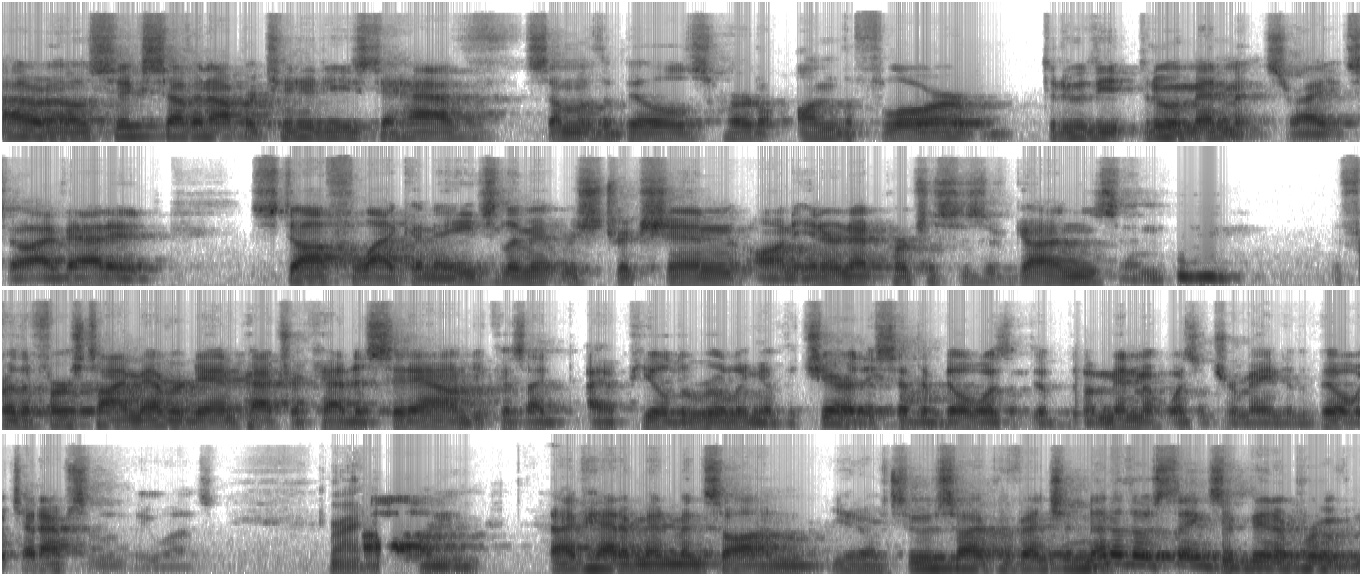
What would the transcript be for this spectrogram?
I don't know, six, seven opportunities to have some of the bills heard on the floor through the through amendments, right? So I've added stuff like an age limit restriction on internet purchases of guns, and mm-hmm. for the first time ever, Dan Patrick had to sit down because I, I appealed the ruling of the chair. They said the bill wasn't the, the amendment wasn't germane to the bill, which it absolutely was. Right. Um, I've had amendments on, you know, suicide prevention. None of those things have been approved.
